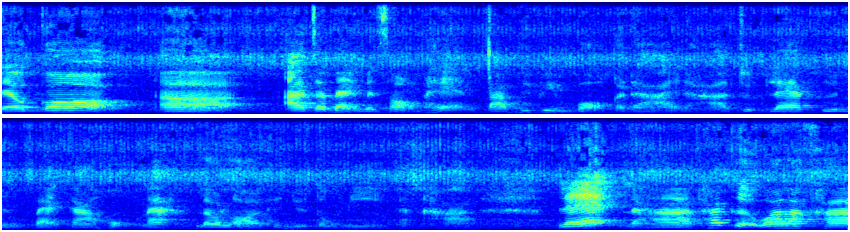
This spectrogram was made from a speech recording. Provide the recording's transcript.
แล้วก็อาอาจจะแบ่งเป็น 2 แผนตามที่พิมพ์บอกก็ได้นะคะ จุดแรกคือ 1896 นะ เรารอกันอยู่ตรงนี้นะคะ และนะคะถ้าเกิดว่าราคา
